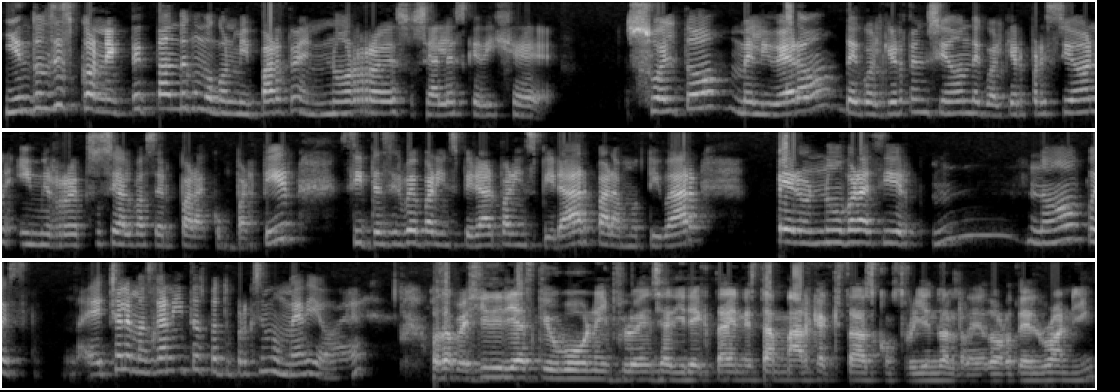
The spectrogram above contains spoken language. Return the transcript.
Y entonces conecté tanto como con mi parte de no redes sociales que dije, suelto, me libero de cualquier tensión, de cualquier presión y mi red social va a ser para compartir, si te sirve para inspirar, para inspirar, para motivar, pero no para decir, "Mm, no, pues échale más ganitas para tu próximo medio, ¿eh? O sea, pero sí dirías que hubo una influencia directa en esta marca que estabas construyendo alrededor del running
